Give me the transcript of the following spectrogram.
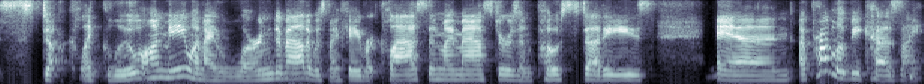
stuck like glue on me when I learned about it. it was my favorite class in my master's and post studies. And uh, probably because I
